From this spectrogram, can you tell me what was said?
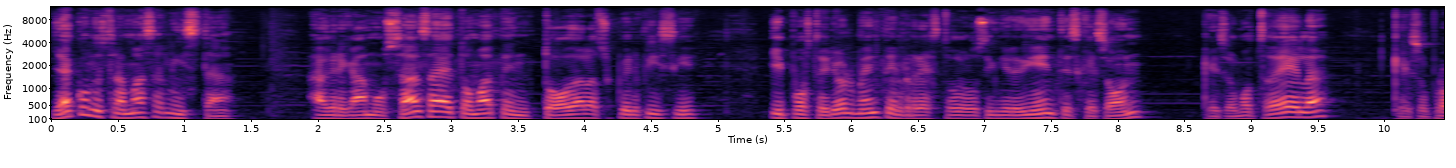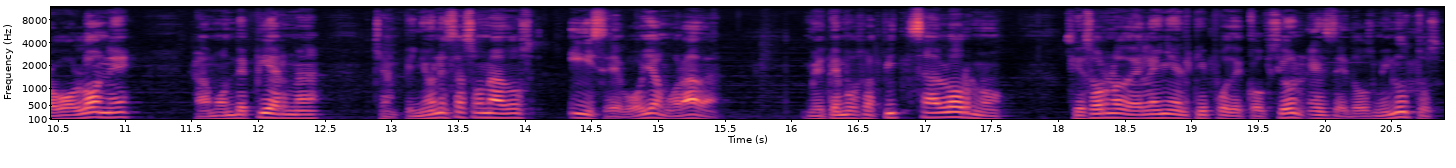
Ya con nuestra masa lista, agregamos salsa de tomate en toda la superficie y posteriormente el resto de los ingredientes que son queso mozzarella, queso provolone, jamón de pierna, champiñones sazonados y cebolla morada. Metemos la pizza al horno. Si es horno de leña, el tiempo de cocción es de 2 minutos.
